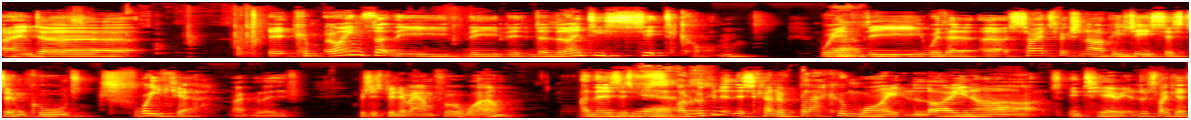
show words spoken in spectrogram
and uh, it combines like the the the, the 90s sitcom with Uh-huh. the with a, a science fiction RPG system called Troika, I believe, which has been around for a while. And there's this. Yeah. I'm looking at this kind of black and white line art interior. It looks like a,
